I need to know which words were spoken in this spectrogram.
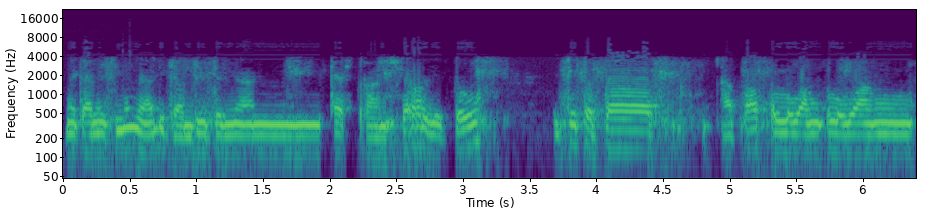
Mekanismenya diganti dengan cash transfer gitu, itu tetap apa peluang-peluang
